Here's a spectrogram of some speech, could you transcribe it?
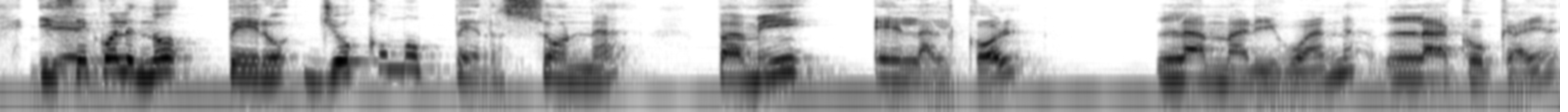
y sé cuáles no. Pero yo, como persona, para mí, el alcohol la marihuana, la cocaína,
